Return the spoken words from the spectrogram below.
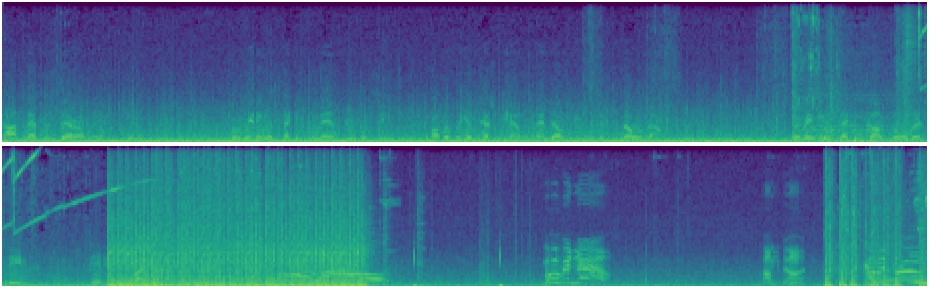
Not necessarily. We're reading a second command frequency. Probably a test channel Mandel's people didn't know about. There may be a second console, Red Team. See if you can find it. Moving now! I'm done. Coming through!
